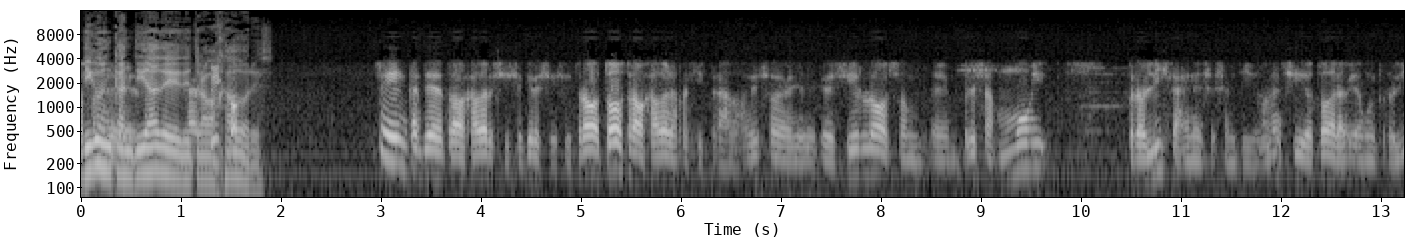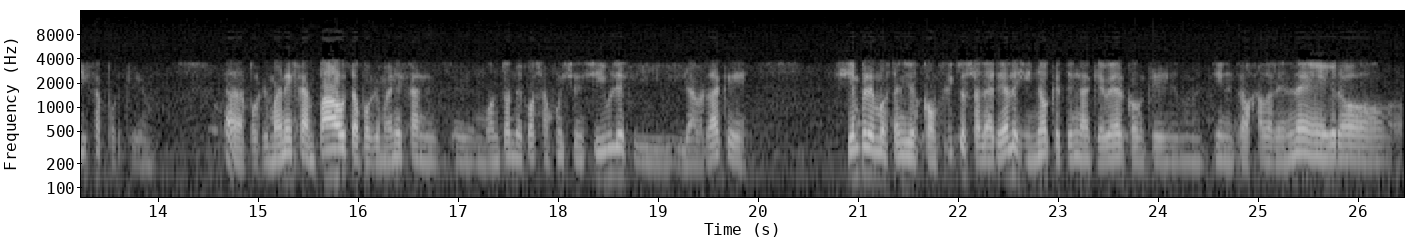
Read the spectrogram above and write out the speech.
digo en cantidad de, trabajadores. Sí, en cantidad de trabajadores, si se quiere, sí. Todos trabajadores registrados, eso hay que decirlo, son empresas muy prolijas en ese sentido. Han sido toda la vida muy prolijas porque, nada, porque manejan pauta, porque manejan eh, un montón de cosas muy sensibles y la verdad que siempre hemos tenido conflictos salariales y no que tengan que ver con que tienen trabajadores en negro,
